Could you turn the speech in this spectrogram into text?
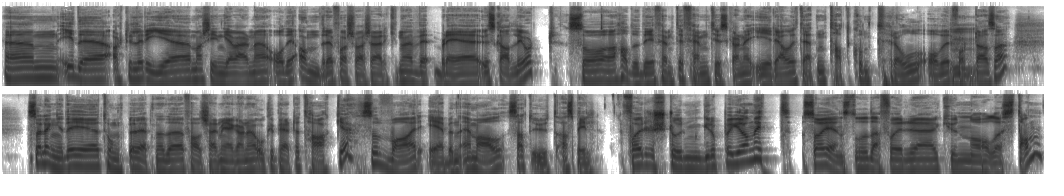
Um, Idet artilleriet, maskingeværene og de andre forsvarsverkene ble uskadeliggjort, så hadde de 55 tyskerne i realiteten tatt kontroll over fortet. altså. Så lenge de tungt bevæpnede fallskjermjegerne okkuperte taket, så var Eben Emal satt ut av spill. For stormgruppe Granit så gjensto det derfor eh, kun å holde stand,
